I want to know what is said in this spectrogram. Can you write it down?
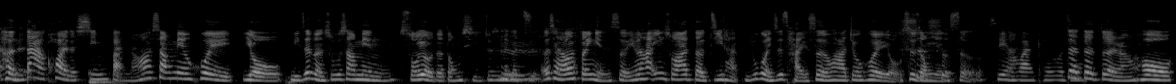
很大块的新版，然后上面会有你这本书上面所有的东西，就是那个字，而且还会分颜色，因为它印刷的机台，如果你是彩色的话，就会有四种颜色，C N Y K，对对对，然后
